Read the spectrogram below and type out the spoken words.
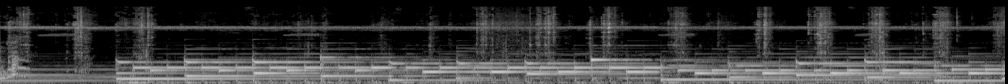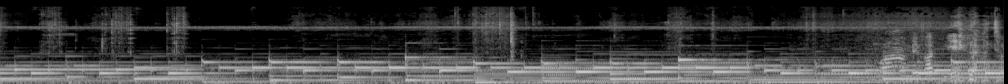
em đó Wow, mình bắt nghe là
